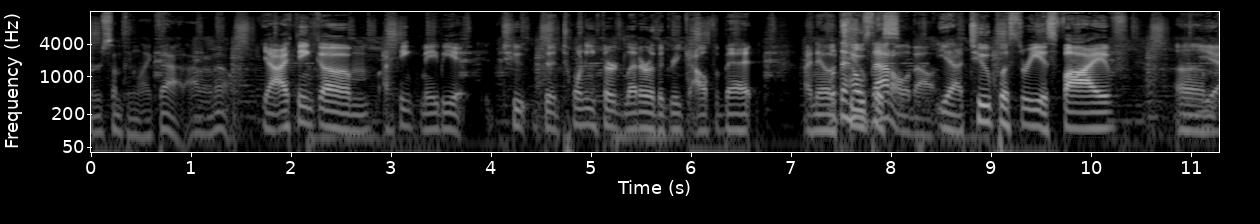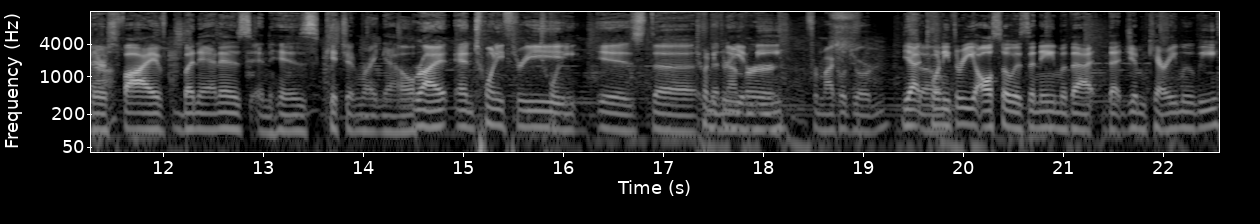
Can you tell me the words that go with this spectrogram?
or something like that. I don't know. Yeah, I think um I think maybe it two the twenty third letter of the Greek alphabet. I know What the hell's that all about? Yeah, two plus three is five. Um, Yeah. There's five bananas in his kitchen right now. Right, and 23 20 is the, the 23 and number me. For Michael Jordan. Yeah, So- 23 also is the name of that that Jim Carrey movie,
